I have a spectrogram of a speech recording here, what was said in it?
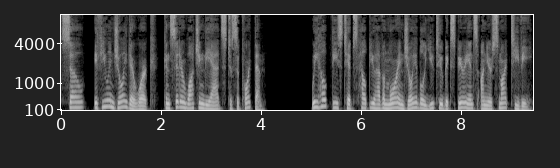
So, if you enjoy their work, consider watching the ads to support them. We hope these tips help you have a more enjoyable YouTube experience on your smart TV.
